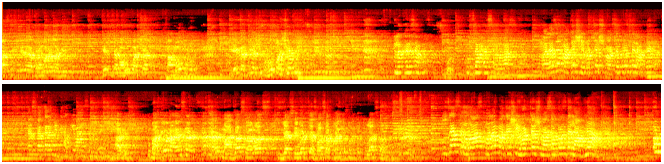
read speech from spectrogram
आज सुटलेल्या भ्रमणाला घे हे तुझ्या भाऊपाशात सामावून घे. हे गती अशी भाऊपाशात तुला खरं सांगू? तुझा हा सहवास मला जर माझ्या शेवटच्या श्वासापर्यंत लाभला ना तर स्वतःला मी भाग्यवान समजेन. अरे तू भाग्यवान आहेस कारण माझा सहवास तुझ्या शेवटच्या श्वासापर्यंत फक्त तुलाच लाभतो तुझा सहवास मला माझ्या शेवटच्या श्वासापर्यंत लाभला पण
